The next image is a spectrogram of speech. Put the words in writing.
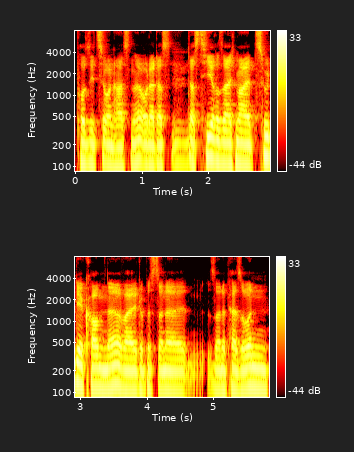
Position hast, ne? Oder dass, mhm. dass Tiere, sag ich mal, zu dir kommen, ne? Weil du bist so eine, so eine Person,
